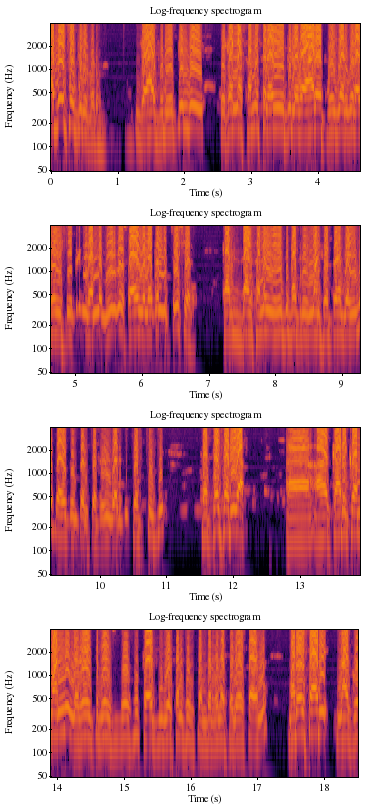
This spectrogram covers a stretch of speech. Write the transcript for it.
అదే చెప్పిన ఇప్పుడు. ఇంకా ఇప్పుడు చెప్పింది ఇక్కడ సమస్యలు అవి ఇప్పుడు ఆలయ పూజారి కూడా అవి చెప్పి ఇప్పుడు మీరు కూడా స్వయంగా లోపల చూశారు. కాబట్టి దానికి సంబంధించి నీతి పత్రం ఇవ్వమని చెప్పడం జరిగింది ప్రభుత్వంతో చర్చలు జరిపి చర్చించి తప్పనిసరిగా ఆ, కార్యక్రమాన్ని నెరవేర్చడం ప్రయత్నం చేస్తానని చెప్పి సందర్భంగా తెలియజేస్తా ఉన్నా. మరోసారి నాకు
